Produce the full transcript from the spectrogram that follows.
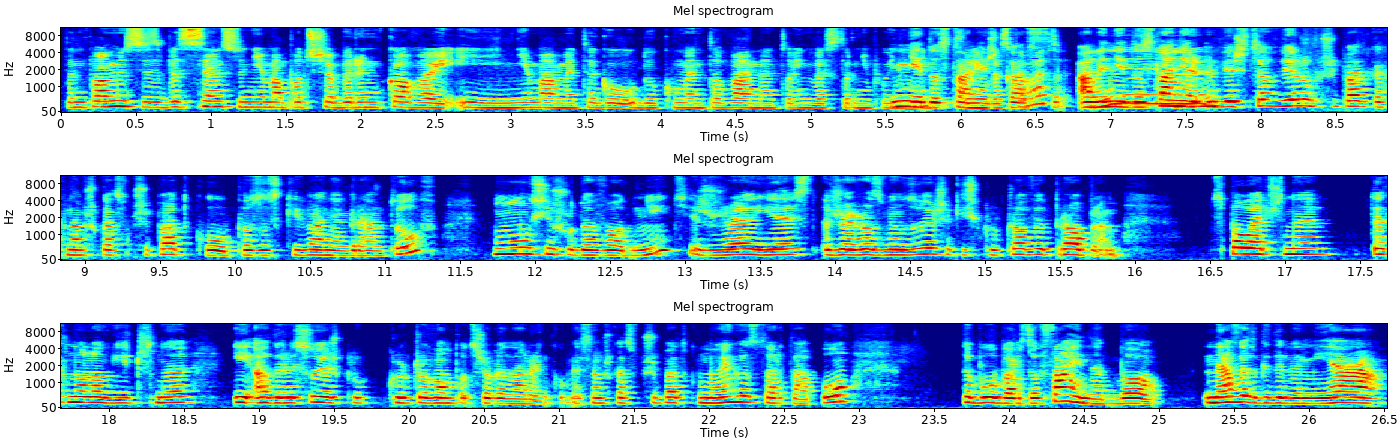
ten pomysł jest bez sensu, nie ma potrzeby rynkowej i nie mamy tego udokumentowane, to inwestor nie powinien Nie dostaniesz kasy, ale nie Nie. dostaniesz, wiesz co, w wielu przypadkach, na przykład w przypadku pozyskiwania grantów, musisz udowodnić, że jest, że rozwiązujesz jakiś kluczowy problem społeczny, technologiczny i adresujesz klu- kluczową potrzebę na rynku. Więc na przykład w przypadku mojego startupu to było bardzo fajne, bo nawet gdybym ja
